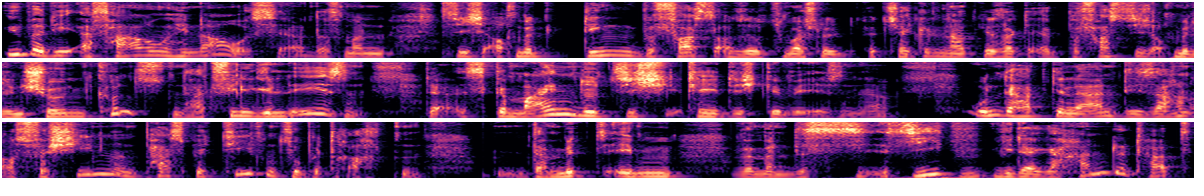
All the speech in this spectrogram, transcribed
über die Erfahrung hinaus, ja, dass man sich auch mit Dingen befasst. Also zum Beispiel Jacqueline hat gesagt, er befasst sich auch mit den schönen Künsten, hat viel gelesen, der ist gemeinnützig tätig gewesen, ja, und er hat gelernt, die Sachen aus verschiedenen Perspektiven zu betrachten, damit eben, wenn man das sieht, wie der gehandelt hat,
